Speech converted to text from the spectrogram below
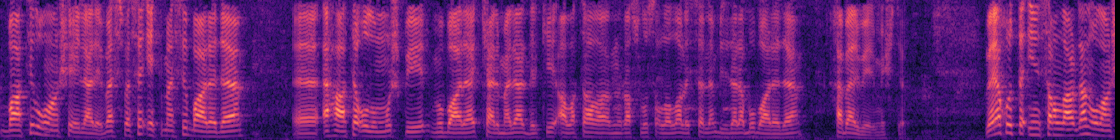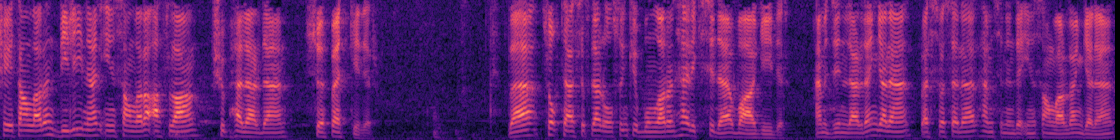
batil olan şeyləri vəsvəsə etməsi barədə əhatə olunmuş bir mübarək kəlmələrdir ki, Allah Taala'nın Rəsulu sallallahu əleyhi və səlləm bizlərə bu barədə xəbər vermişdir. Və yaxud da insanlardan olan şeytanların dili ilə insanlara atılan şübhələrdən söhbət gedir. Və çox təəssüflər olsun ki, bunların hər ikisi də vaqidir. Həm cinlərdən gələn vəsvəsələr, həmçinin də insanlardan gələn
